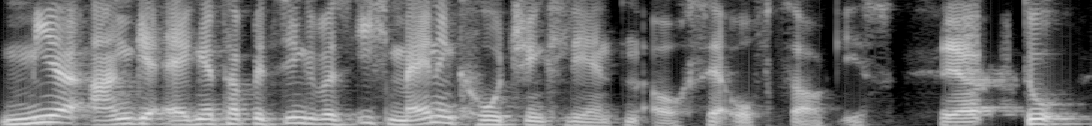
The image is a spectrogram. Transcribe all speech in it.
mir angeeignet habe, beziehungsweise was ich meinen Coaching-Klienten auch sehr oft sage, ist, ja. du,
